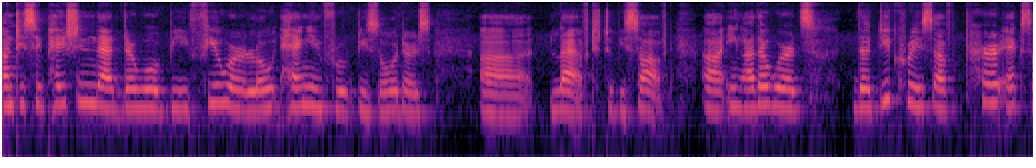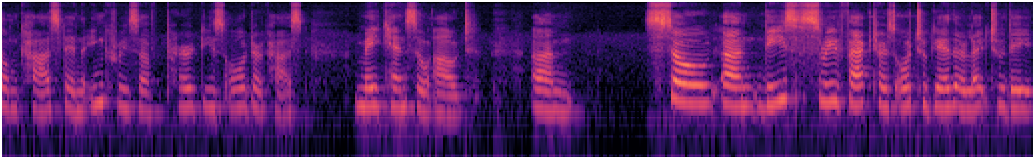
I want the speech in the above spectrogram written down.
anticipation that there will be fewer low-hanging fruit disorders uh, left to be solved. Uh, in other words, the decrease of per exome cost and the increase of per disorder cost may cancel out. Um, so um, these three factors altogether led to the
